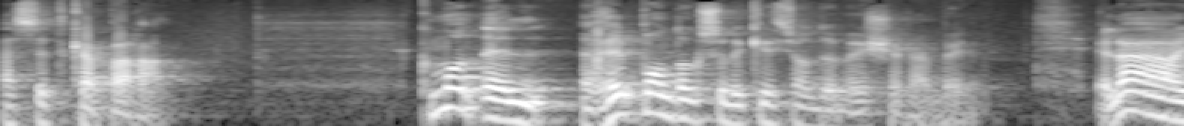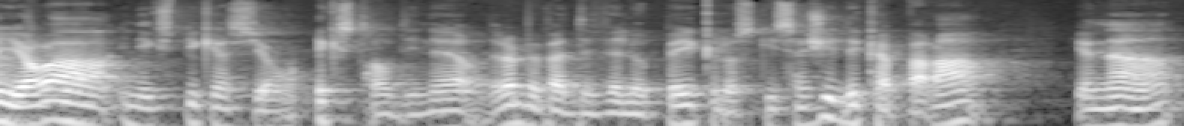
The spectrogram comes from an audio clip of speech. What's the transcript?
à cette kapara? Comment elle répond donc sur la question de Moshe Rabbein? Et là, il y aura une explication extraordinaire. Le Rabbi va développer que lorsqu'il s'agit de kapara, il y en a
